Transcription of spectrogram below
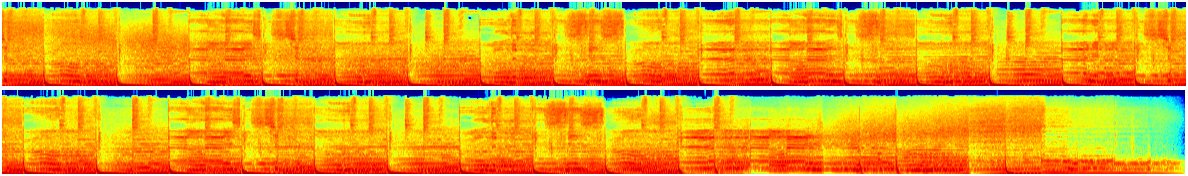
Burn it's a.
